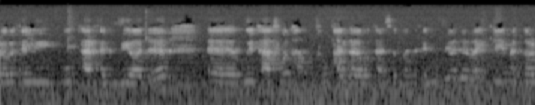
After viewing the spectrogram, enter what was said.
شیرابه خیلی اون خیلی زیاده بوی تفاوت هم تو منطقه متاسفانه خیلی زیاده و اینکه یه مقدار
